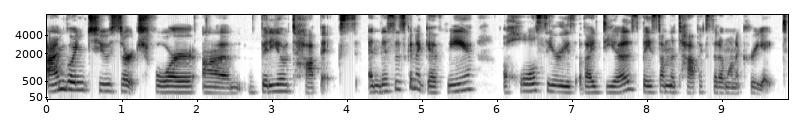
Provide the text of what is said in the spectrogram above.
I'm going to search for um, video topics. And this is going to give me a whole series of ideas based on the topics that I want to create.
